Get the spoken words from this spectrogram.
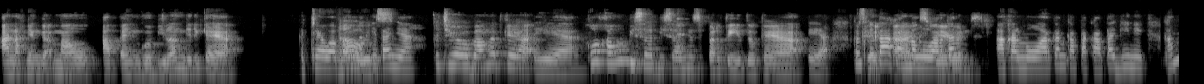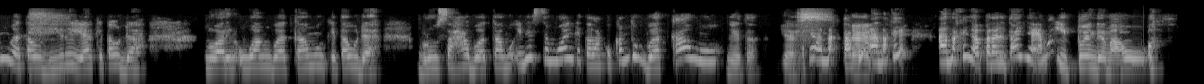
anaknya nggak mau apa yang gue bilang, jadi kayak Kecewa Oh, banget kitanya. kecewa banget kayak Iya. kok kamu bisa bisanya seperti itu kayak Iya. Terus kita uh, akan mengeluarkan experience. akan mengeluarkan kata-kata gini, kamu nggak tahu diri ya, kita udah ngeluarin uang buat kamu, kita udah berusaha buat kamu. Ini semua yang kita lakukan tuh buat kamu gitu. Yes. Tapi anak tapi anaknya anaknya nggak pernah ditanya, emang itu yang dia mau.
